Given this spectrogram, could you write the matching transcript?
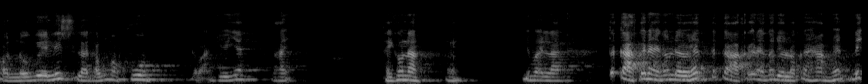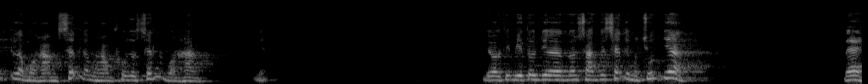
còn đối với list là đóng vòng vuông. Các bạn chú ý nhé. Đấy. Thấy không nào? Đấy. như vậy là tất cả cái này nó đều hết tất cả cái này nó đều là cái hàm hết. Đích là một hàm set là một hàm folder set là một hàm. Nhé. rồi thì bây tôi đưa nó sang cái set đi một chút nhé. Đây.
